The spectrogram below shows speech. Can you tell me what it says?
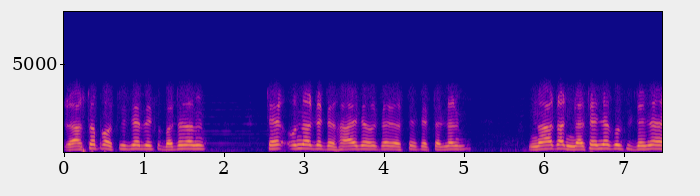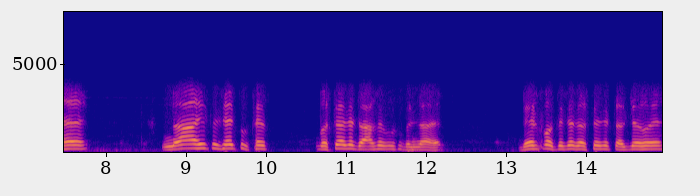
ਰਾਸ਼ਟਰ ਭਗਤੀ ਦੇ ਵਿੱਚ ਬਦਲਣ ਅਤੇ ਉਹਨਾਂ ਦੇ ਦਿਖਾਏ ਦੇ ਉੱਤੇ ਰਸਤੇ ਤੇ ਚੱਲਣ। ਨਾ ਤਾਂ ਨਸ਼ੇ ਨੇ ਕੁਝ ਦੇਣਾ ਹੈ, ਨਾ ਹੀ ਕਿਸੇ ਝੂਠੇ ਰਸਤੇ ਤੇ ਜਾ ਕੇ ਕੁਝ ਮਿਲਣਾ ਹੈ। ਦੇਸ਼ ਭਗਤੀ ਦੇ ਰਸਤੇ ਤੇ ਚੱਲਦੇ ਹੋਏ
